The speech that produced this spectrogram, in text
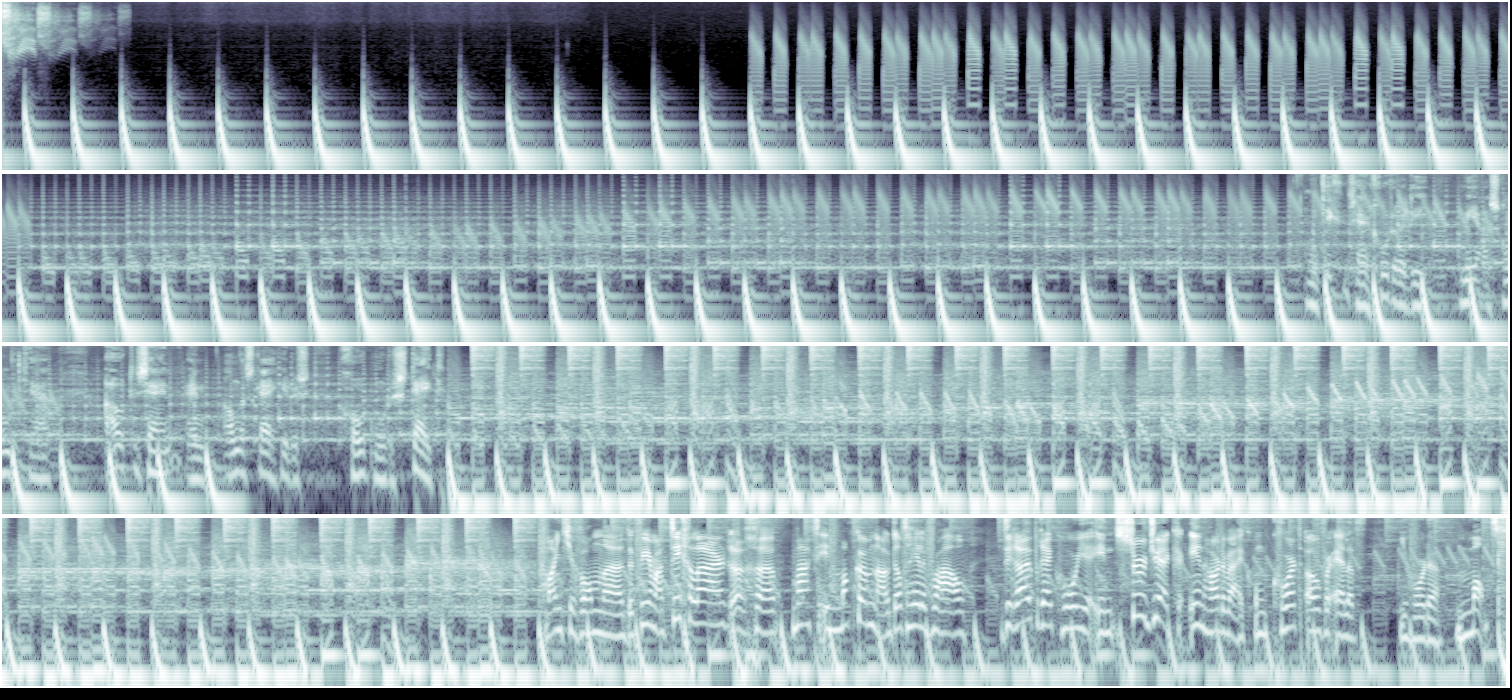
dan 100 jaar oud zijn. En anders krijg je dus grootmoeders tijd. Mandje van eh, de firma Tichelaar, eh, gemaakt in Makkum. Nou, dat hele verhaal. Druiprek hoor je in Sir Jack in Harderwijk om kwart over elf. Je hoorde Mand.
